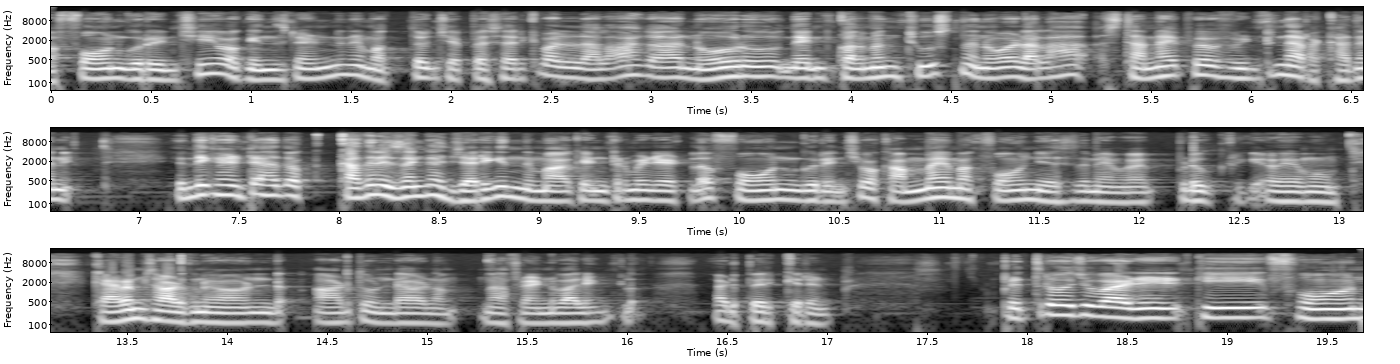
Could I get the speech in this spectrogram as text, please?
ఫోన్ గురించి ఒక ఇన్సిడెంట్ని నేను మొత్తం చెప్పేసరికి వాళ్ళు అలాగా నోరు నేను కొంతమంది చూస్తున్నాను వాళ్ళు అలా స్టన్ అయిపోయి వింటున్నారు ఆ కథని. ఎందుకంటే అది ఒక కథ నిజంగా జరిగింది మాకు ఇంటర్మీడియట్లో ఫోన్ గురించి. ఒక అమ్మాయి మాకు ఫోన్ చేసేది మేము ఎప్పుడు మేము క్యారమ్స్ ఆడుకునే ఆడుతూ ఉండేవాళ్ళం నా ఫ్రెండ్ వాళ్ళ ఇంట్లో. వాడి పేరు కిరణ్. ప్రతిరోజు వాడికి ఫోన్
